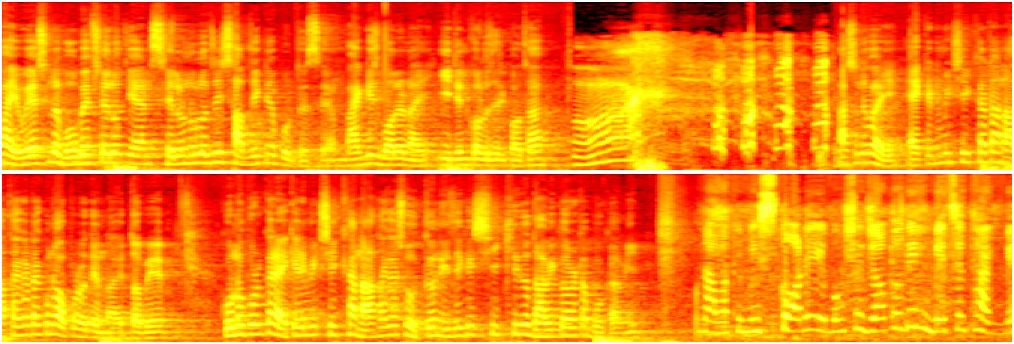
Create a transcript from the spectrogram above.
ভাই ওই আসলে বউ ব্যবসায়ী অ্যান্ড সেলুনোলজি সাবজেক্ট নিয়ে পড়তেছে। ভাগ্যিস বলে নাই ইডেন কলেজের কথা। আসলে ভাই একাডেমিক শিক্ষাটা না থাকাটা কোনো অপরাধের নয় তবে কোনো প্রকার একাডেমিক শিক্ষা না থাকা সত্ত্বেও নিজেকে শিক্ষিত দাবি করাটা বোকামি। আমাকে মিস করে এবং সে যতদিন বেঁচে থাকবে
